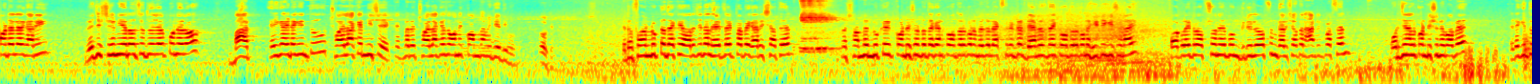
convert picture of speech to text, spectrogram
মডেলের গাড়ি। রেজিস্ট্রেশন ইয়ার হচ্ছে দু হাজার পনেরো বাট এই গাড়িটা কিন্তু ছয় লাখের নিচে একবারে ছয় লাখে অনেক কম দামে দিয়ে দিব। ওকে এটা ফ্রন্ট লুকটা দেখে অরিজিনাল হেডলাইট পাবে গাড়ির সাথে। সামনের লুকের কন্ডিশনটা দেখেন কোনো ধরনের কোনো মেজর অ্যাক্সিডেন্টের ড্যামেজ নাই কোনো ধরনের কোনো হিটিং ইস্যু নাই। ফগ লাইটের অপশন এবং গ্রিলের অপশন গাড়ির সাথে হান্ড্রেড পার্সেন্ট অরিজিনাল কন্ডিশনে পাবে। এটা কিন্তু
